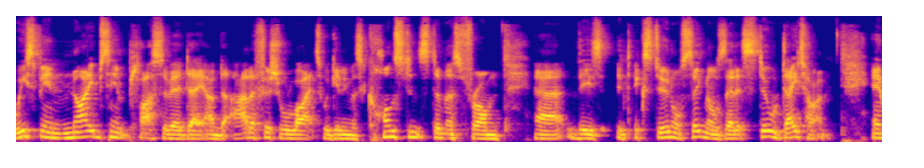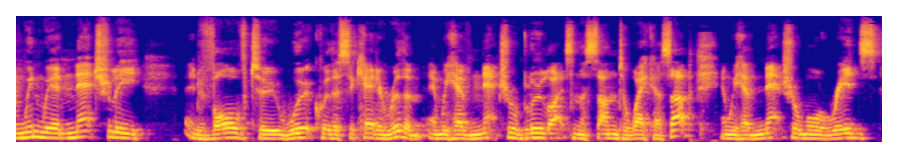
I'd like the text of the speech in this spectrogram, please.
We spend 90% plus of our day under artificial lights. We're getting this constant stimulus from uh, these external signals that it's still daytime. And when we're naturally evolved to work with a circadian rhythm and we have natural blue lights in the sun to wake us up and we have natural more reds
